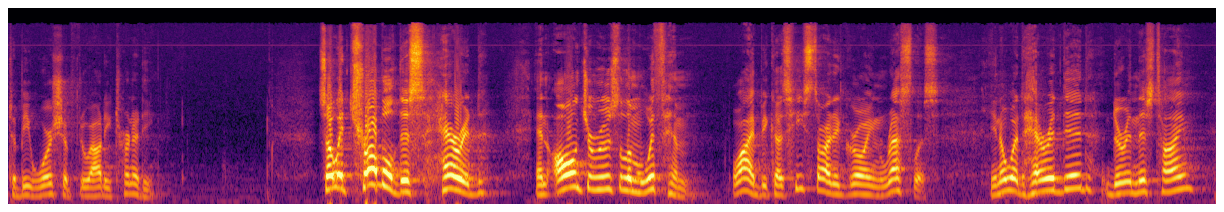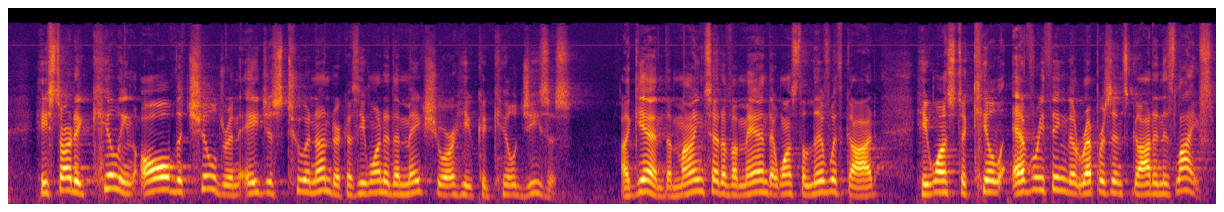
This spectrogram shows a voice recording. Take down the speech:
to be worshiped throughout eternity. So it troubled this Herod and all Jerusalem with him. Why? Because he started growing restless. You know what Herod did during this time? He started killing all the children ages two and under because he wanted to make sure he could kill Jesus. Again, the mindset of a man that wants to live with God, he wants to kill everything that represents God in his life.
